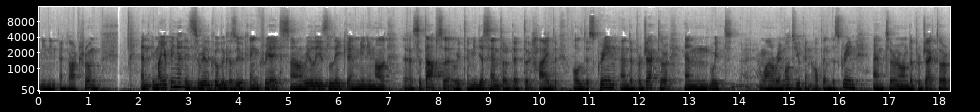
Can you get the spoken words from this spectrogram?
meaning a dark room. And in my opinion, it's really cool because you can create some really sleek and minimal uh, setups uh, with a media center that hide all the screen and the projector. And with uh, one remote you can open the screen and turn on the projector.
